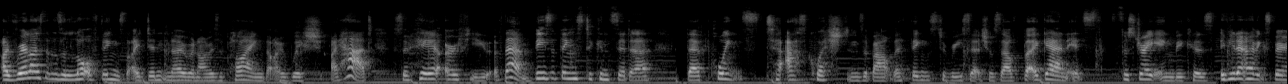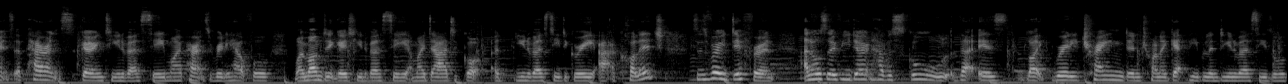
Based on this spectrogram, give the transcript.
I've realised that there's a lot of things that I didn't know when I was applying that I wish I had. So here are a few of them. These are things to consider they're points to ask questions about, they're things to research yourself. But again, it's frustrating because if you don't have experience of parents going to university, my parents are really helpful. My mum didn't go to university, and my dad got a university degree at a college, so it's very different. And also, if you don't have a school that is like really trained in trying to get people into universities or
